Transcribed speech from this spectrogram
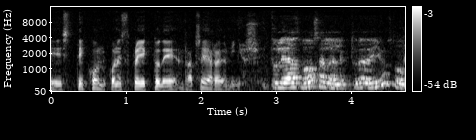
Este, con, con este proyecto de Rapsodia Radio Niños. ¿Tú le das voz a la lectura de ellos? O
